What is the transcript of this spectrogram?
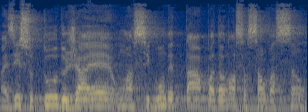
Mas isso tudo já é uma segunda etapa da nossa salvação.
